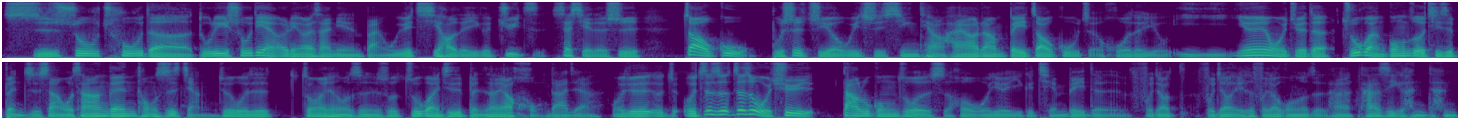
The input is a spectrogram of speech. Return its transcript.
实书出的独立书店二零二三年版五月七号的一个句子，他写的是。照顾不是只有维持心跳，还要让被照顾者活得有意义。因为我觉得主管工作其实本质上，我常常跟同事讲，就我的中高级同事说，主管其实本质上要哄大家。我觉得，我这是这是我去大陆工作的时候，我有一个前辈的佛教佛教也是佛教工作者，他他是一个很很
